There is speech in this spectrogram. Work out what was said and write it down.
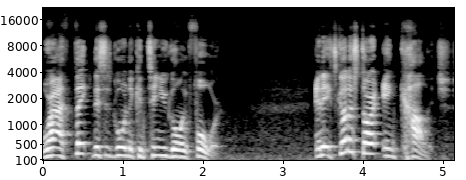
where I think this is going to continue going forward. And it's going to start in college.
